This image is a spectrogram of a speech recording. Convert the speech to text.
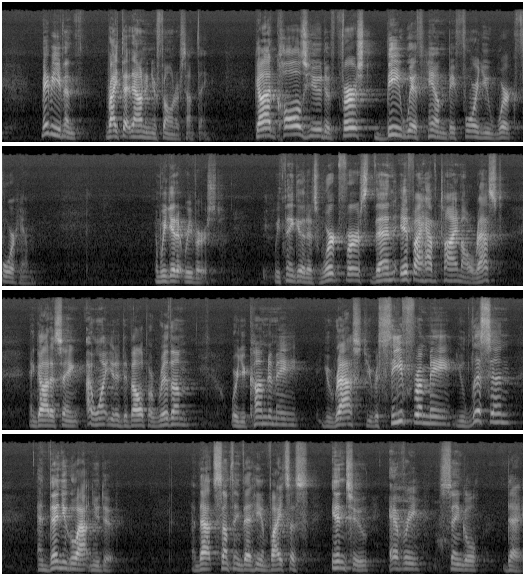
maybe even write that down in your phone or something? God calls you to first be with him before you work for him. And we get it reversed. We think that it's work first, then if I have time, I'll rest. And God is saying, I want you to develop a rhythm where you come to me, you rest, you receive from me, you listen, and then you go out and you do. And that's something that he invites us into every single day.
